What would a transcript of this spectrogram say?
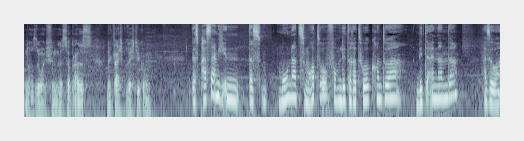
oder so. Ich finde, es hat alles eine Gleichberechtigung. Das passt eigentlich in das Monatsmotto vom Literaturkontor Miteinander. Also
